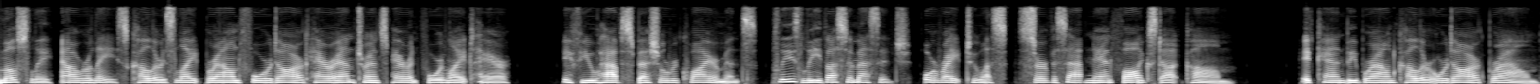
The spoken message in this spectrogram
Mostly, our lace color is light brown for dark hair and transparent for light hair. If you have special requirements, please leave us a message or write to us, service at nafawigs.com. It can be brown color or dark brown.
